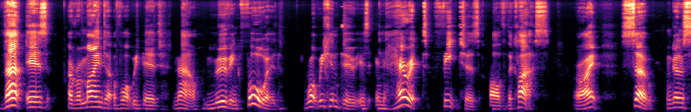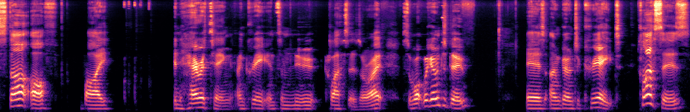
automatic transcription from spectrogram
that is a reminder of what we did. Now, moving forward, what we can do is inherit features of the class. All right. So I'm going to start off by inheriting and creating some new classes. All right. So what we're going to do is I'm going to create classes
